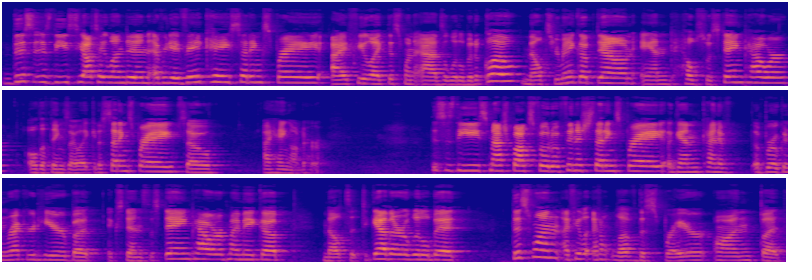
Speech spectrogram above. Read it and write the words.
This is the Ciate London Everyday Vacay Setting Spray. I feel like this one adds a little bit of glow, melts your makeup down, and helps with staying power. All the things I like in a setting spray, so I hang on to her. This is the Smashbox Photo Finish Setting Spray. Again, kind of a broken record here, but extends the staying power of my makeup melts it together a little bit. This one, I feel like I don't love the sprayer on, but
